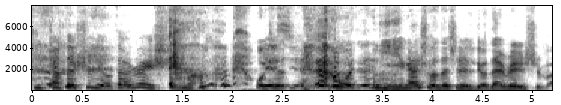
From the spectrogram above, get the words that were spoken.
你指的是留在瑞士吗？我觉得，我觉得你应该说的是留在瑞士吧。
